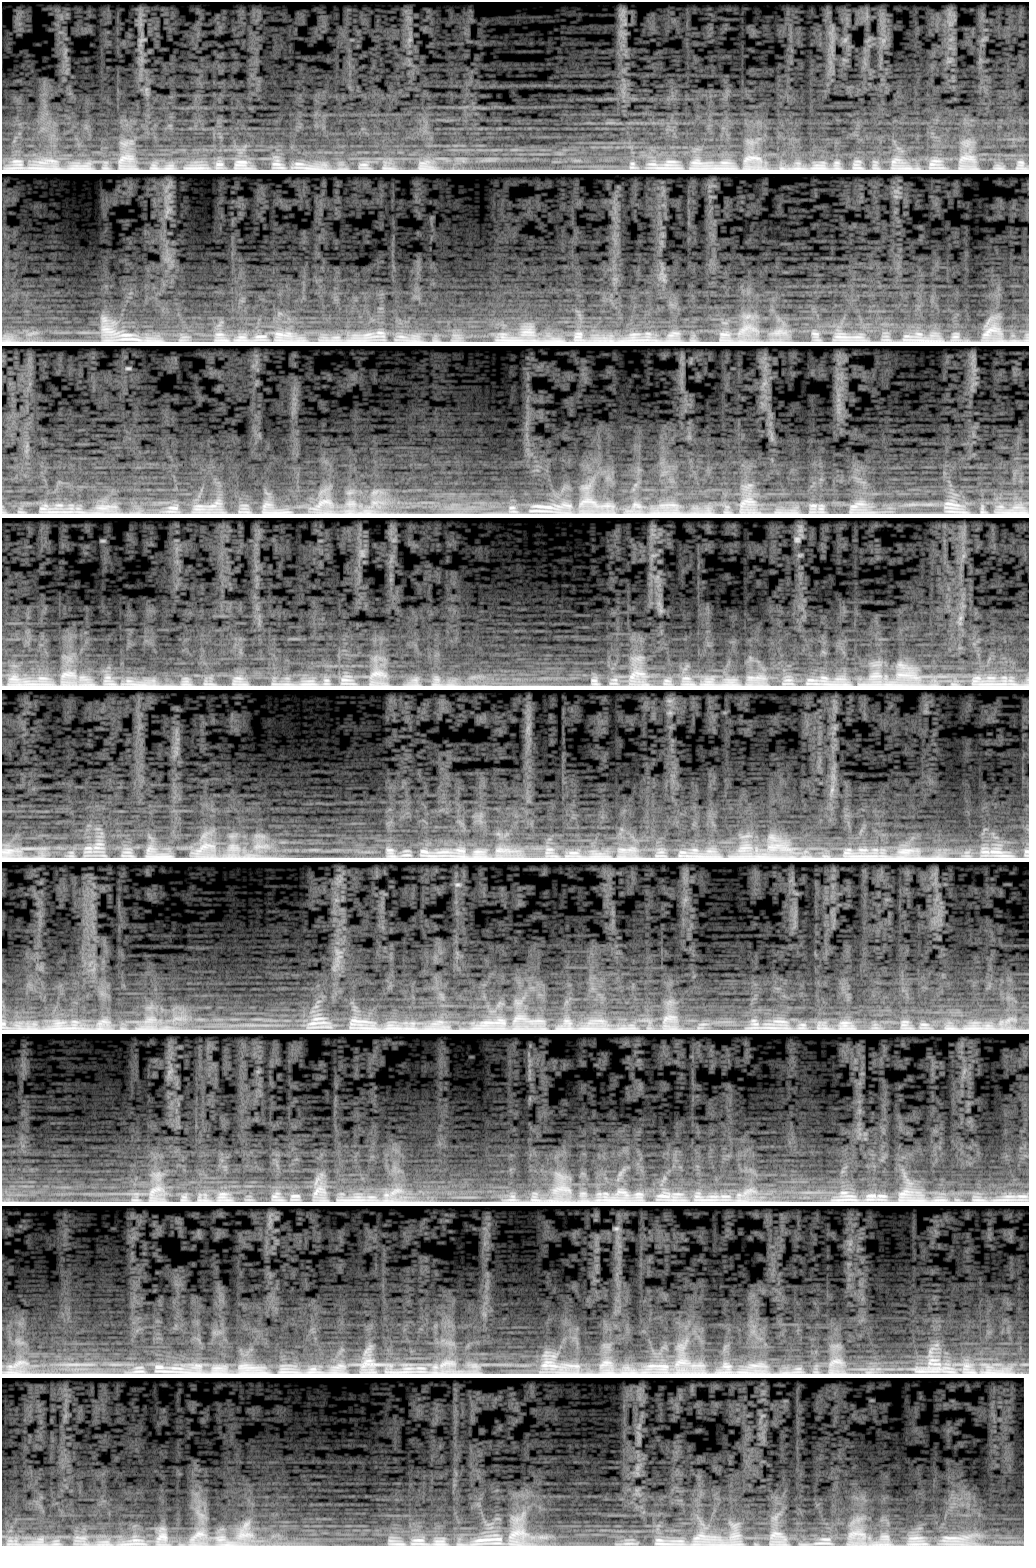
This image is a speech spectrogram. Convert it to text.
magnésio e potássio vitamin 14 comprimidos efervescentes. Suplemento alimentar que reduz a sensação de cansaço e fadiga. Além disso, contribui para o equilíbrio eletrolítico, promove o metabolismo energético saudável, apoia o funcionamento adequado do sistema nervoso e apoia a função muscular normal. O que é a Diet Magnésio e Potássio e para que serve? É um suplemento alimentar em comprimidos efervescentes que reduz o cansaço e a fadiga. O potássio contribui para o funcionamento normal do sistema nervoso e para a função muscular normal. A vitamina B2 contribui para o funcionamento normal do sistema nervoso e para o metabolismo energético normal. Quais são os ingredientes do Eladiet Magnésio e Potássio? Magnésio 375 mg. Potássio 374 mg. Beterraba vermelha 40 mg. Manjericão 25 mg. Vitamina B2 1,4 mg. Qual é a dosagem de Eladiet Magnésio e Potássio? Tomar um comprimido por dia dissolvido num copo de água morna. Um produto de Eladiet. Disponível em nosso site biofarma.es.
